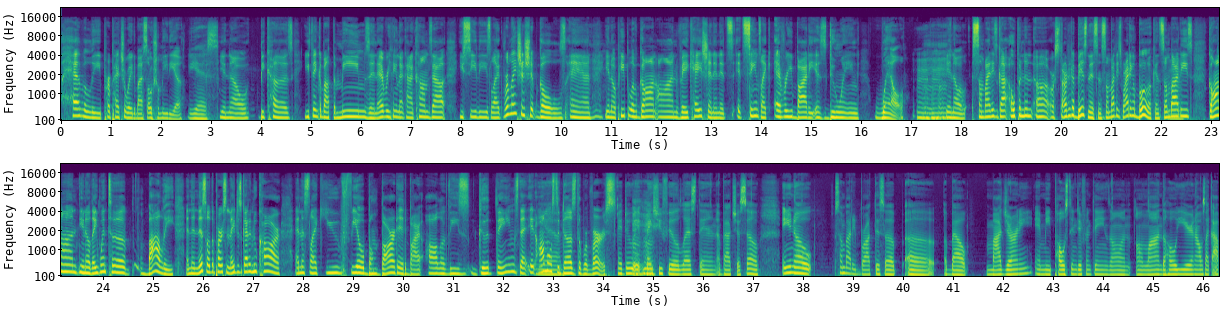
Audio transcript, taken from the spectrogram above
heavily perpetuated by social media, yes you know, because you think about the memes and everything that kind of comes out. You see these like relationship goals and mm-hmm. you know, people have gone on vacation and it's it seems like everybody is doing well. Mhm. You know, somebody's got opened an, uh, or started a business, and somebody's writing a book, and somebody's gone on. You know, they went to Bali, and then this other person they just got a new car, and it's like you feel bombarded by all of these good things that it almost Yeah. does the reverse. It do. It Mhm. makes you feel less than about yourself. And you know, somebody brought this up uh about my journey and me posting different things on online the whole year and I was like I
